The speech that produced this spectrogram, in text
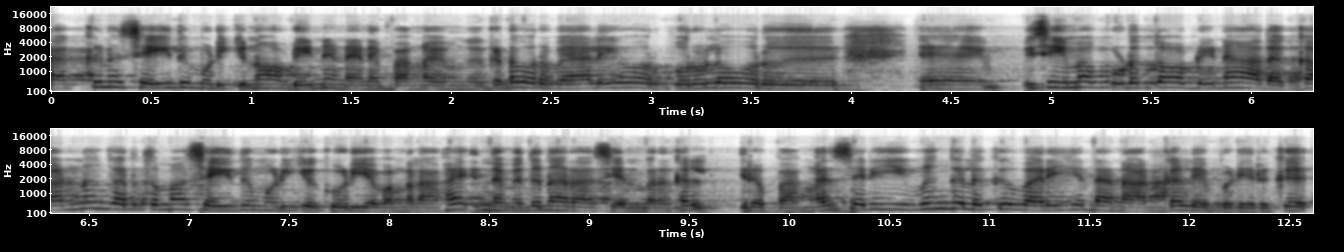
டக்குன்னு செய்து முடிக்கணும் அப்படின்னு நினைப்பாங்க. இவங்கக்கிட்ட ஒரு வேலையோ ஒரு பொருளோ ஒரு விஷயமா கொடுத்தோம் அப்படின்னா அதை கண்ணும் கருத்துமாக செய்து முடிக்கக்கூடியவங்களாக இந்த மிதுன ராசி என்பர்கள் இருப்பாங்க. சரி இவங்களுக்கு வருகின்ற நாட்கள் எப்படி இருக்குது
